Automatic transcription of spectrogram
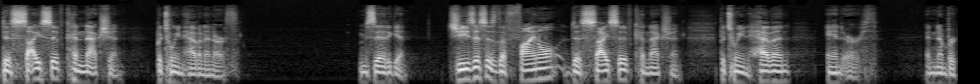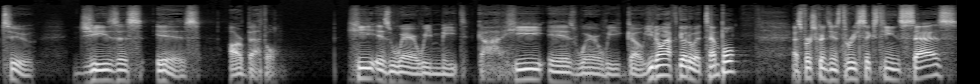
decisive connection between heaven and earth. Let me say it again. Jesus is the final decisive connection between heaven and earth. And number two, Jesus is our Bethel. He is where we meet God. He is where we go. You don't have to go to a temple. As 1 Corinthians 3:16 says,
